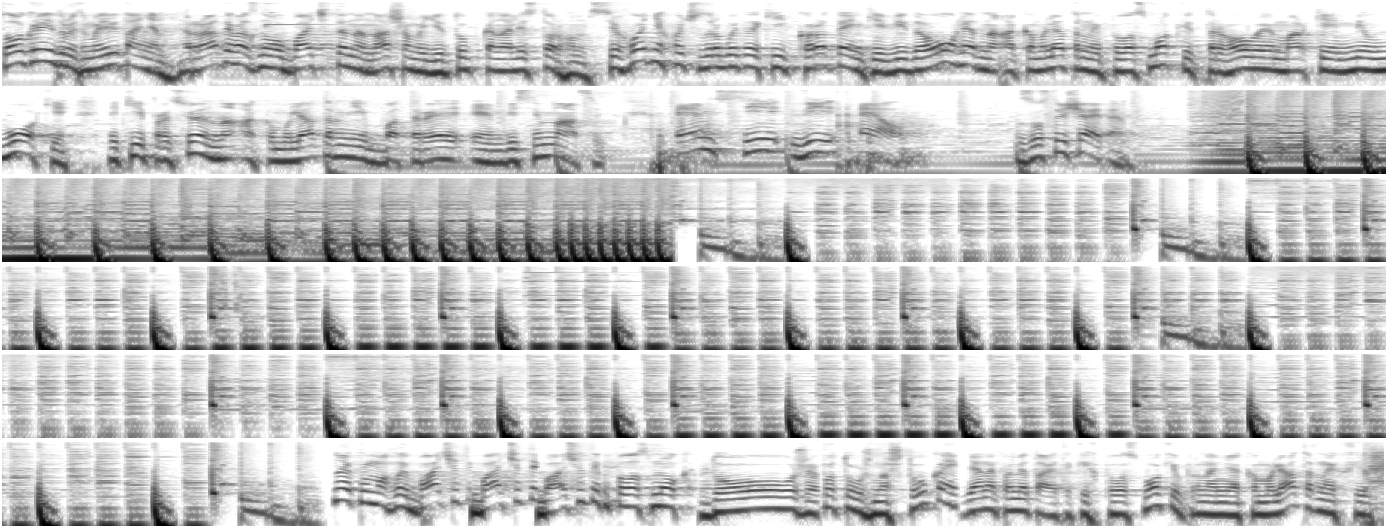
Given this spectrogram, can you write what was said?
Слава Україні, друзі! Мої вітання! Радий вас знову бачити на нашому youtube каналі Сторгом. Сьогодні хочу зробити такий коротенький відеоогляд на акумуляторний пилосмок від торгової марки Milwaukee, який працює на акумуляторній батареї M18 MCVL. Зустрічайте! Могли бачити, бачити, бачити, пилосмок дуже потужна штука. Я не пам'ятаю таких пилосмоків, принаймні акумуляторних, які.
